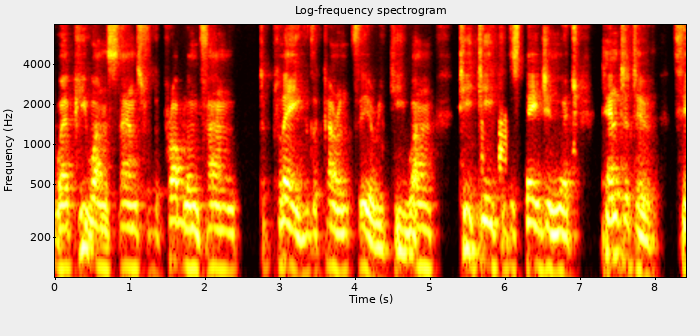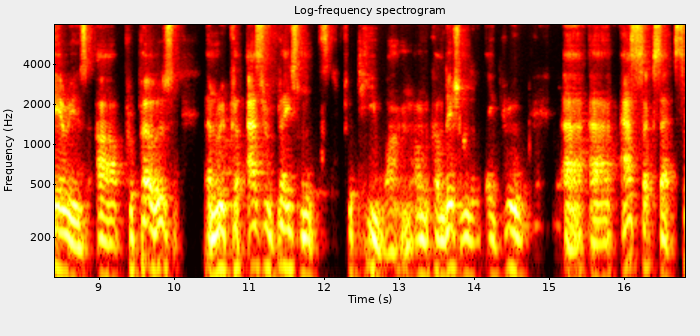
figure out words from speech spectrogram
where P1 stands for the problem found to plague the current theory, T1, TT to the stage in which tentative theories are proposed and as replacements for T1 on the condition that they prove uh, uh, as success,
